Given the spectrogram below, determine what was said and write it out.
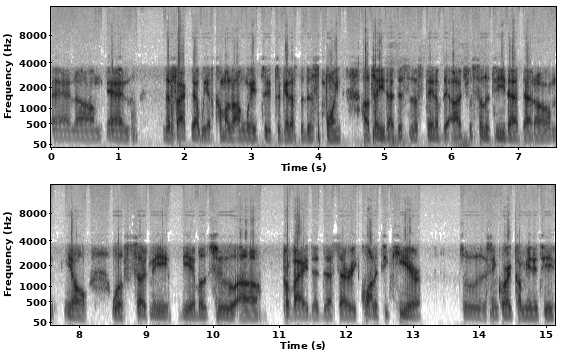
and um, and the fact that we have come a long way to, to get us to this point. I'll tell you that this is a state of the art facility that, that um, you know, will certainly be able to uh, provide the necessary quality care to the St. Croix community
